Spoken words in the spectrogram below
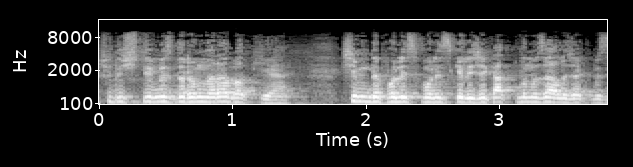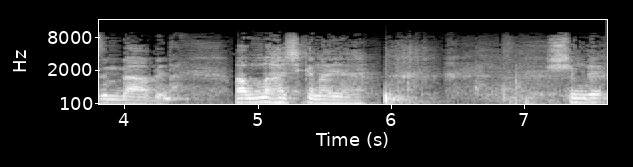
Şu düştüğümüz durumlara bak ya. Şimdi polis polis gelecek aklımızı alacak bizim be abi. Allah aşkına ya. Şimdi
